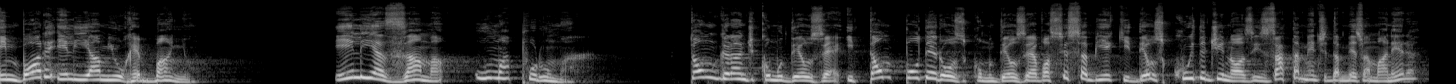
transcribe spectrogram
Embora ele ame o rebanho, ele as ama uma por uma. Tão grande como Deus é e tão poderoso como Deus é, você sabia que Deus cuida de nós exatamente da mesma maneira?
